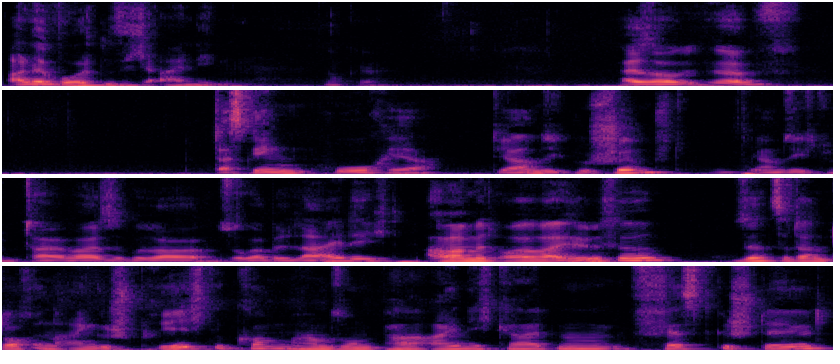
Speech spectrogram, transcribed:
alle wollten sich einigen. Okay. Also äh, das ging hoch her. Die haben sich beschimpft, die haben sich teilweise sogar, sogar beleidigt. Aber mit eurer Hilfe sind sie dann doch in ein Gespräch gekommen, haben so ein paar Einigkeiten festgestellt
